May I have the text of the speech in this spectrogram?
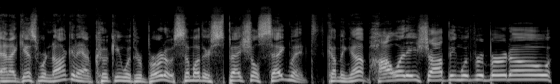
And I guess we're not going to have cooking with Roberto. Some other special segment coming up. Holiday shopping with Roberto.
